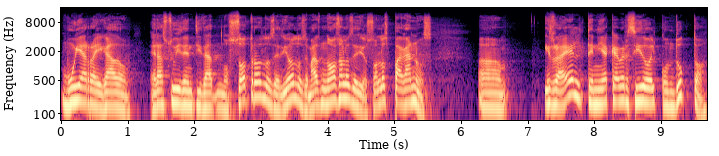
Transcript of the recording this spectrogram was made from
muy arraigado. Era su identidad. Nosotros, los de Dios, los demás no son los de Dios, son los paganos. Um, Israel tenía que haber sido el conducto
